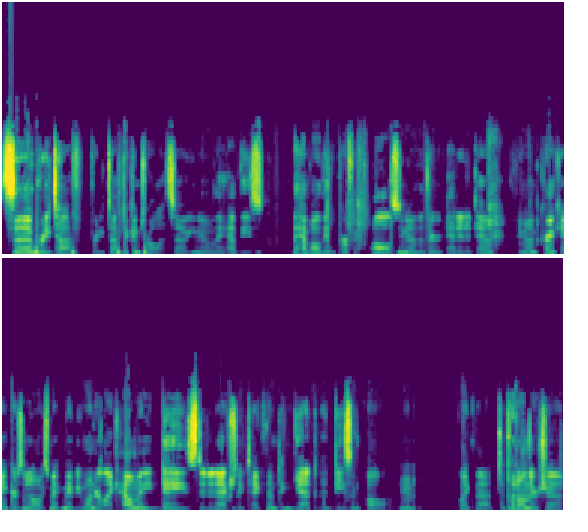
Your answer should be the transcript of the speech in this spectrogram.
It's uh, pretty tough, pretty tough to control it. So you know they have these they have all these perfect calls, you know, that they're edited down on Crank Yankers, and it always make, made me wonder, like, how many days did it actually take them to get a decent call, you know, like that, to put on their show?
